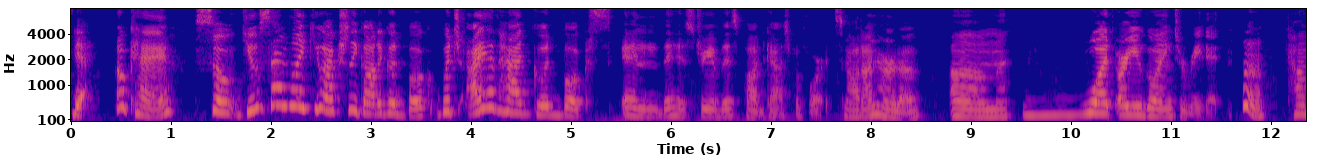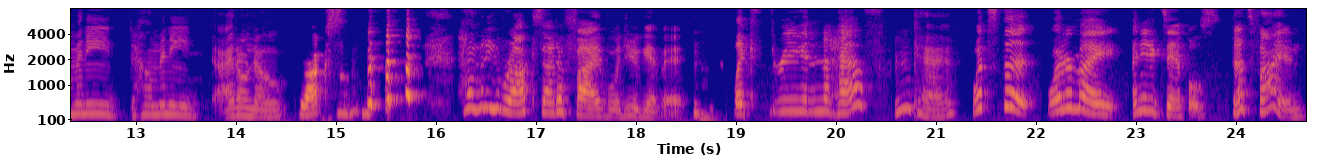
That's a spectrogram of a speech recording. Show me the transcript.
Yeah. Okay. So you sound like you actually got a good book, which I have had good books in the history of this podcast before. It's not unheard of. Um what are you going to rate it? Hmm. How many how many I don't know. Rocks How many rocks out of 5 would you give it? like three and a half. Okay. What's the? What are my? I need examples. That's fine.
